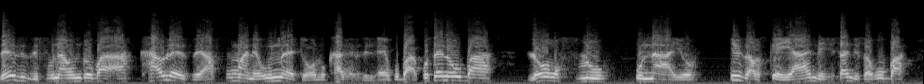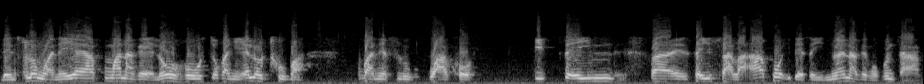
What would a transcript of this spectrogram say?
zezi zifuna umuntu ba akhawuleze afumane uncedo olukhawulezileyo kuba kusenokuba lo flu unayo izawuske yande isandiswa kuba le ntsholongwane iyayafumana ke lo host okanye elo thuba kuba neflu kwakho seyihlala apho ibe seyinwena ke ngokunjalo.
